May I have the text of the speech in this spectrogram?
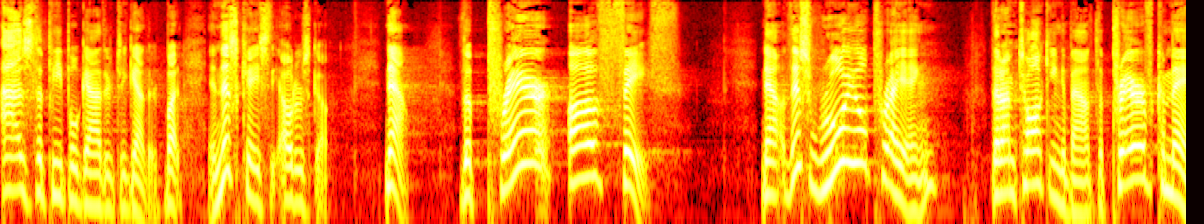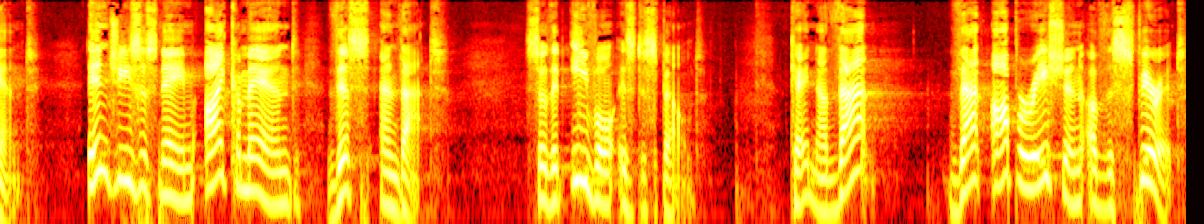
as the people gathered together. But in this case, the elders go. Now, the prayer of faith. Now, this royal praying that I'm talking about, the prayer of command, in Jesus' name, I command this and that, so that evil is dispelled. Okay, now that, that operation of the Spirit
